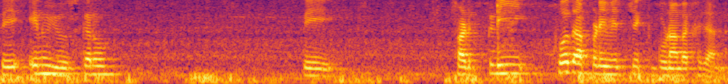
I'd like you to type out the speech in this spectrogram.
ਤੇ ਇਹਨੂੰ ਯੂਜ਼ ਕਰੋ। ਤੇ ਫੜਕੜੀ ਖੁਦ ਆਪਣੇ ਵਿੱਚ ਇੱਕ ਗੁਣਾਂ ਦਾ ਖਜ਼ਾਨਾ।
